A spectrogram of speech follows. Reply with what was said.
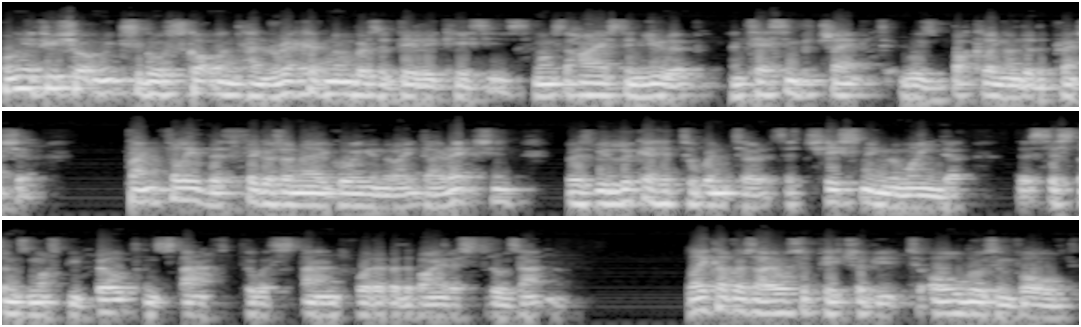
Only a few short weeks ago, Scotland had record numbers of daily cases, amongst the highest in Europe, and Test and Protect was buckling under the pressure. Thankfully, the figures are now going in the right direction, but as we look ahead to winter, it's a chastening reminder that systems must be built and staffed to withstand whatever the virus throws at them. Like others, I also pay tribute to all those involved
